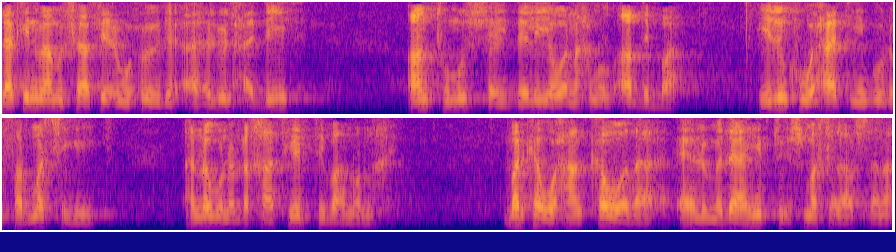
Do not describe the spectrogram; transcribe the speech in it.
laakiin imaamu shaafici wuxuu yidhi ahlulxadiid antum shaydaliya wanaxnu ladiba idinku waxaa tihiin buu yihi farmashigii annaguna dhakhaatiirtii baanu nahay. Marka waxaan ka wadaa ahlu madaahibtu isma khilaafsana.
